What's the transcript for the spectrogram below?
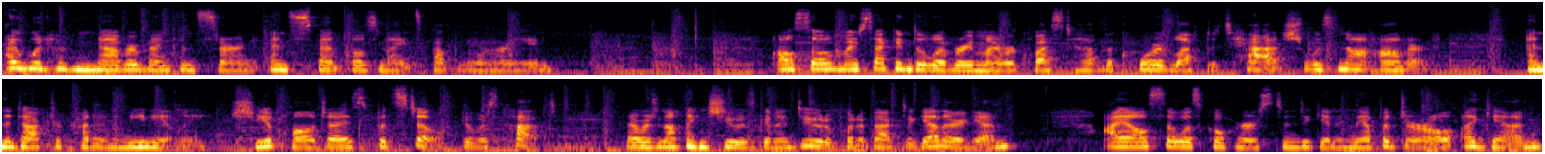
I would have never been concerned and spent those nights up worrying. Also, my second delivery, my request to have the cord left attached was not honored, and the doctor cut it immediately. She apologized, but still, it was cut. There was nothing she was going to do to put it back together again. I also was coerced into getting the epidural again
